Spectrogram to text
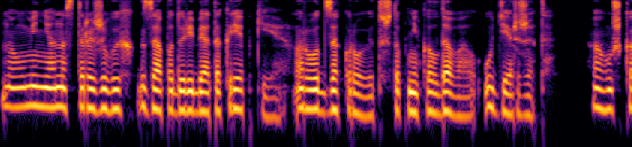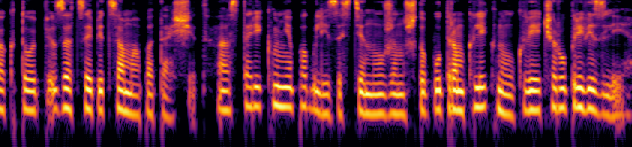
Но у меня на сторожевых к западу ребята крепкие, рот закроют, чтоб не колдовал, удержат. А уж как топь зацепит, сама потащит. А старик мне поблизости нужен, чтоб утром кликнул, к вечеру привезли.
